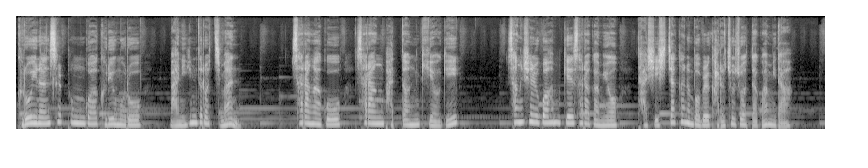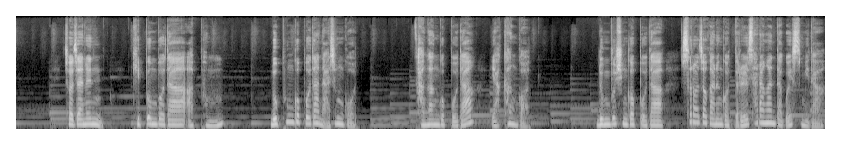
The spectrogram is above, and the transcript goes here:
그로 인한 슬픔과 그리움으로 많이 힘들었지만 사랑하고 사랑받던 기억이 상실과 함께 살아가며 다시 시작하는 법을 가르쳐 주었다고 합니다. 저자는 기쁨보다 아픔, 높은 곳보다 낮은 곳, 강한 것보다 약한 것, 눈부신 것보다 쓰러져 가는 것들을 사랑한다고 했습니다.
